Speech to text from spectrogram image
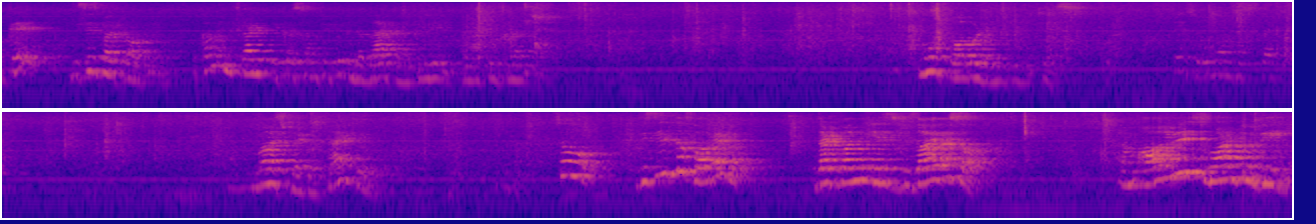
Okay? This is my problem. Come in front because some people in the back are feeling a little crushed. move forward a little bit, yes. Please remove this slide. Much better, thank you. So, this is the forever that one is desirous of. I'm always want to be.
